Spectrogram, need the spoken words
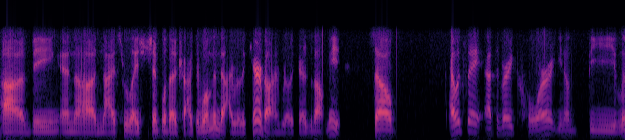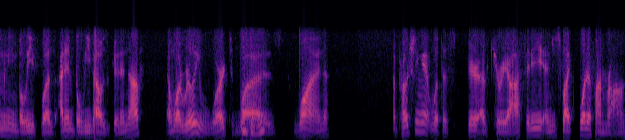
uh, being in a nice relationship with an attractive woman that I really care about and really cares about me. So I would say at the very core, you know, the limiting belief was I didn't believe I was good enough. And what really worked was one, approaching it with a spirit of curiosity and just like, what if I'm wrong?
